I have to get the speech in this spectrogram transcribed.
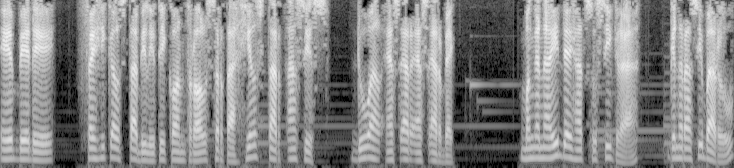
EBD, Vehicle Stability Control serta Hill Start Assist, Dual SRS Airbag. Mengenai Daihatsu Sigra, generasi baru,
